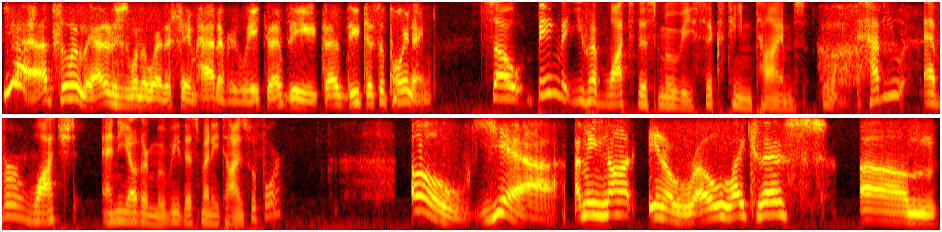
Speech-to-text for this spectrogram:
Yeah, absolutely. I don't just want to wear the same hat every week. That'd be that'd be disappointing. So, being that you have watched this movie 16 times, have you ever watched any other movie this many times before? Oh, yeah. I mean, not in a row like this. Um,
